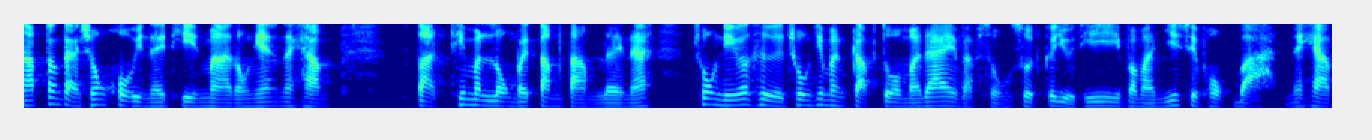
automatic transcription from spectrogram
นับตั้งแต่ช่วงโควิด -19 มาตรงนี้นะครับ ตัดที่มันลงไปต่ำๆเลยนะ ช่วงนี้ก็คือช่วงที่มันกลับตัวมาได้แบบสูงสุดก็อยู่ที่ประมาณ 26 บาทนะครับ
